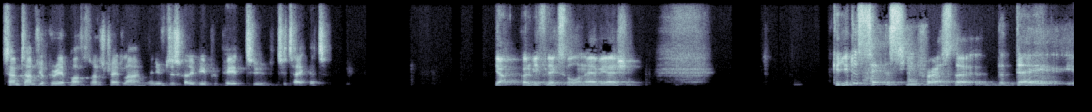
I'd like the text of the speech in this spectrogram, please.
Sometimes your career path is not a straight line, and you've just got to be prepared to to take it. Yeah, got to be flexible in aviation. Can you just set the scene for us? The the day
